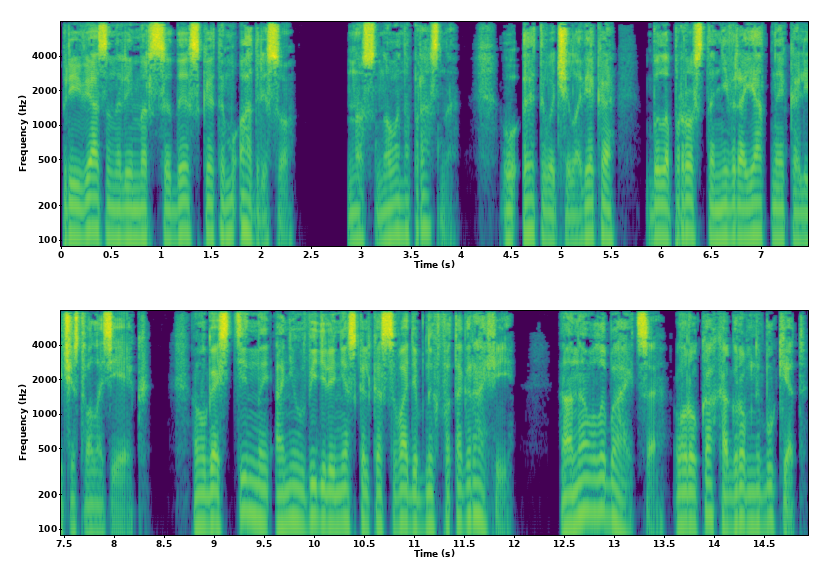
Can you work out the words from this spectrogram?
привязан ли Мерседес к этому адресу, но снова напрасно. У этого человека было просто невероятное количество лазеек. В гостиной они увидели несколько свадебных фотографий, она улыбается, в руках огромный букет.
